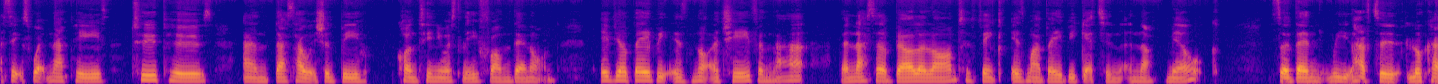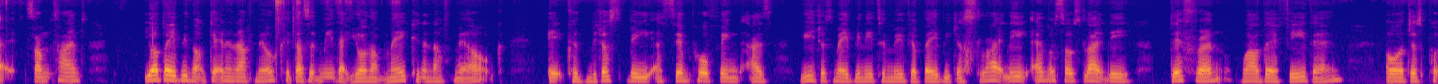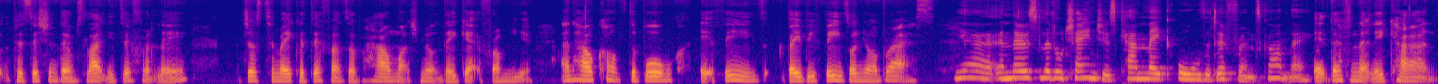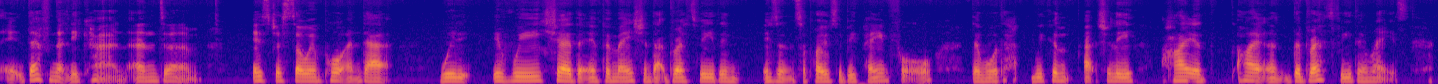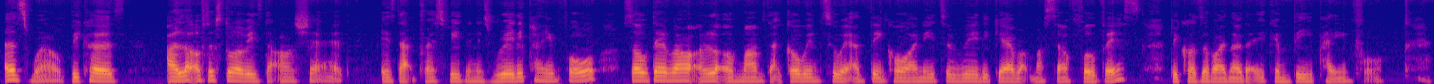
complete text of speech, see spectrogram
six wet nappies, two poos, and that's how it should be continuously from then on. If your baby is not achieving that, then that's a bell alarm to think, is my baby getting enough milk? So then we have to look at sometimes your baby not getting enough milk, it doesn't mean that you're not making enough milk. It could just be a simple thing as you just maybe need to move your baby just slightly, ever so slightly different while they're feeding, or just put position them slightly differently, just to make a difference of how much milk they get from you and how comfortable it feeds baby feeds on your breast. Yeah, and those little changes can make all the difference, can't they? It definitely can. It definitely can. And um, it's just so important that we if we share the information that breastfeeding isn't supposed to be painful, then we'll, we can actually higher heighten the breastfeeding rates as well because a lot of the stories that are shared is that breastfeeding is really painful. So there are a lot of moms that go into it and think, oh, I need to really gear up myself for this because of I know that it can be painful.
